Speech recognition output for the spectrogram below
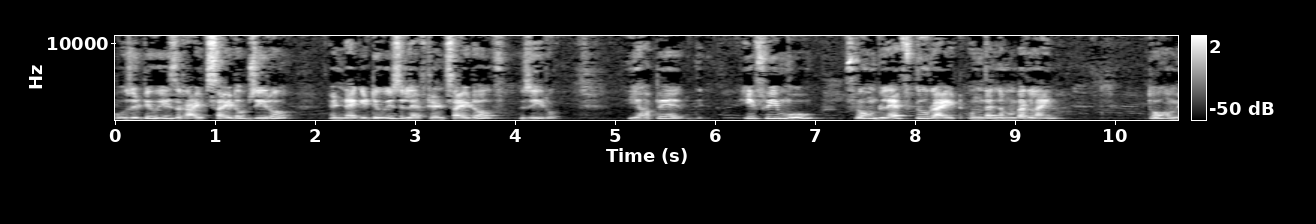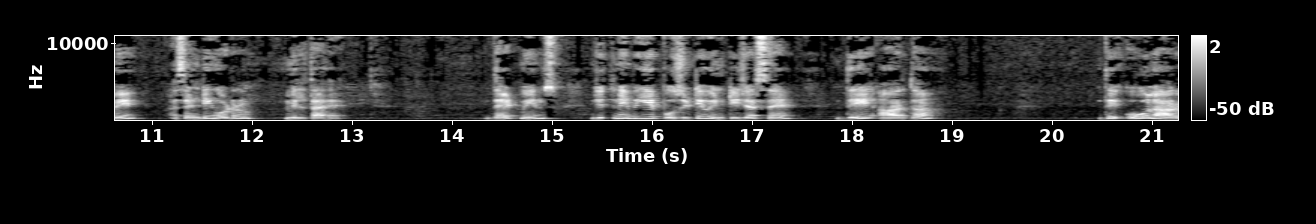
Positive is right side of zero and negative is left hand side of zero यहाँ पे if we move from left to right on the number line तो हमें असेंडिंग ऑर्डर मिलता है। दैट मीन्स जितने भी ये पॉजिटिव इंटीजर्स हैं they are the they all are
